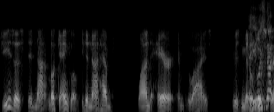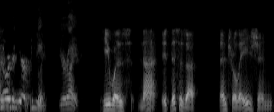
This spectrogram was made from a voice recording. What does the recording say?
Jesus did not look Anglo. He did not have blonde hair and blue eyes. He was Middle yeah, he was not Northern European. You're right. He was not. It, this is a Central Asian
